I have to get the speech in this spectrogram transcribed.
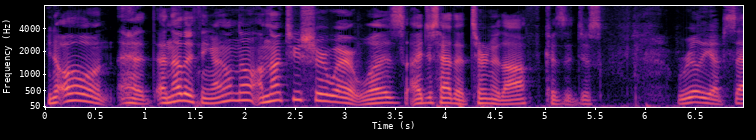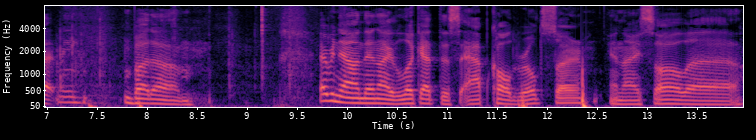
You know, oh, uh, another thing, I don't know, I'm not too sure where it was. I just had to turn it off because it just really upset me. But, um, every now and then I look at this app called WorldStar and I saw uh,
